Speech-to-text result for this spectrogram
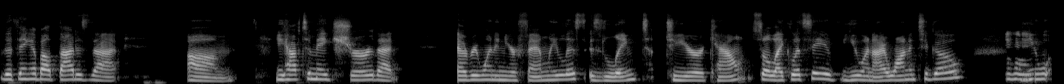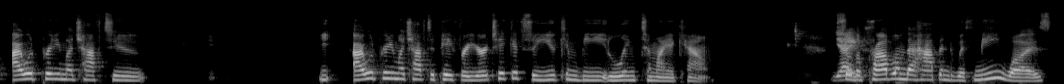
the thing about that is that um you have to make sure that everyone in your family list is linked to your account. So like let's say if you and I wanted to go, Mhm. you I would pretty much have to I would pretty much have to pay for your ticket so you can be linked to my account. So the problem that happened with me was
